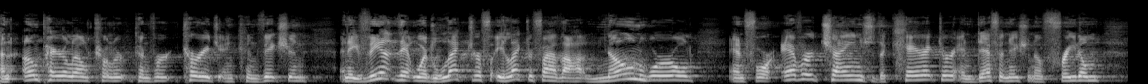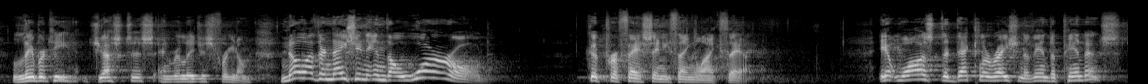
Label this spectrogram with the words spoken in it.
An unparalleled courage and conviction, an event that would electrify the known world and forever change the character and definition of freedom, liberty, justice, and religious freedom. No other nation in the world could profess anything like that. It was the Declaration of Independence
